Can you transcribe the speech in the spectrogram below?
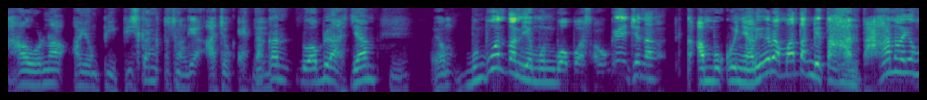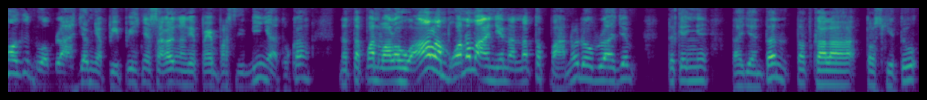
haurna hoyong pipis kan terus ngangge acuk eta kan 12 jam Hoyong bumpuntan ya mun bobos oke cenah. Keambuku nyalira matak ditahan-tahan hoyong oge 12 jamnya pipisnya sakali ngangge pampers di dinya tuh Kang netepan walahu alam pokona mah anjeunna netepan we 12 jam. Teu kengnya tajanten tatkala tos kitu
